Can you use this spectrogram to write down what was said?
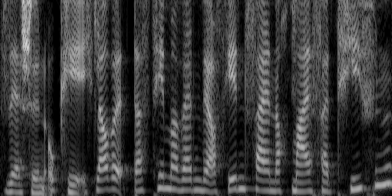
Sehr schön. Okay, ich glaube, das Thema werden wir auf jeden Fall noch mal vertiefen.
